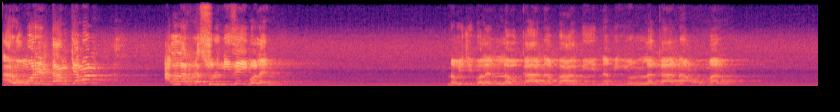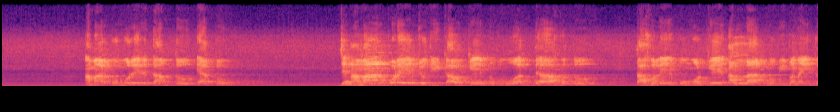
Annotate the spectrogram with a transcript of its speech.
আর উমরের দাম কেমন? আল্লাহর রসুল নিজেই বলেন নবীজি বলেন লাউকানা বাদি নবিউল্লাহ কানা উমর। আমার উমরের দাম তো এত যে আমার পরে যদি কাউকে নবুয়াদ দেওয়া হতো, তাহলে উমরকে আল্লাহ নবী বানাইত।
